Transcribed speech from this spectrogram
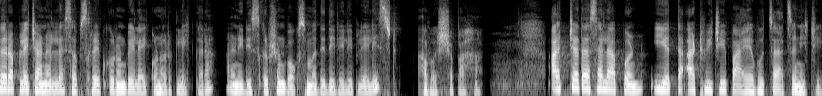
तर आपल्या चॅनलला सबस्क्राईब करून बेल आयकॉनवर क्लिक करा आणि डिस्क्रिप्शन बॉक्समध्ये दिलेली प्लेलिस्ट अवश्य पहा. आजच्या तासाला आपण इयत्ता आठवीची पायाभूत चाचणीची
